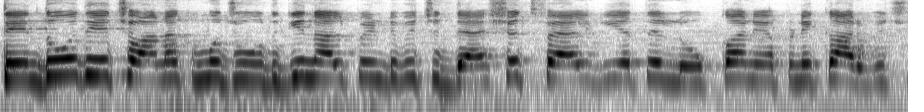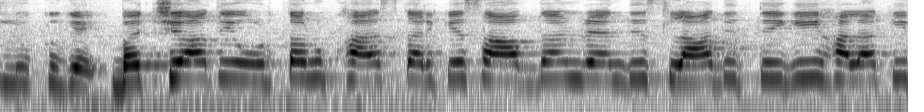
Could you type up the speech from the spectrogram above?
ਤੇਂਦੂਏ ਦੀ ਅਚਾਨਕ ਮੌਜੂਦਗੀ ਨਾਲ ਪਿੰਡ ਵਿੱਚ ਦਹਿਸ਼ਤ ਫੈਲ ਗਈ ਅਤੇ ਲੋਕਾਂ ਨੇ ਆਪਣੇ ਘਰ ਵਿੱਚ ਲੁਕ ਗਏ। ਬੱਚਿਆਂ ਤੇ ਔਰਤਾਂ ਨੂੰ ਖਾਸ ਕਰਕੇ ਸਾਵਧਾਨ ਰਹਿਣ ਦੀ ਸਲਾਹ ਦਿੱਤੀ ਗਈ। ਹਾਲਾਂਕਿ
